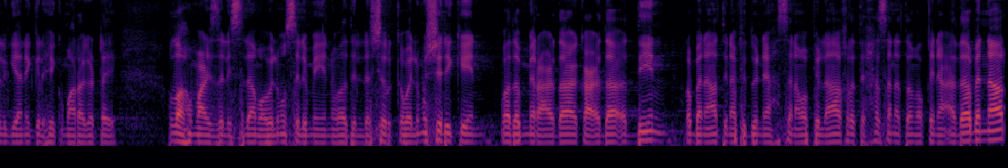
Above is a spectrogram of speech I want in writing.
നൽകി അനുഗ്രഹിക്കുമാറാകട്ടെ اللهم اعز الاسلام والمسلمين واذل الشرك والمشركين ودمر اعداءك اعداء الدين ربنا اتنا في الدنيا حسنه وفي الاخره حسنه وقنا عذاب النار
